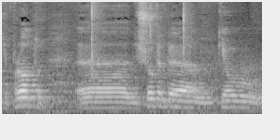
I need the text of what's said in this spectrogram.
de pronto, uh, de choque que eu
